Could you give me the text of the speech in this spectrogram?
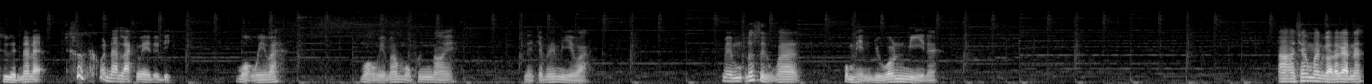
คืนนั่นแหละคนน่ารักเลยดูดิหมวกมีปะหมวกมีปะหมวกพึ่งน้อยเดี๋ยวจะไม่มีวะไม่รู้สึกว่าผมเห็นอยู่ว่ามันมีนะ อ่าช่างมันก่อนแล้วกันนะ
